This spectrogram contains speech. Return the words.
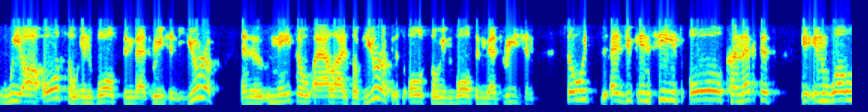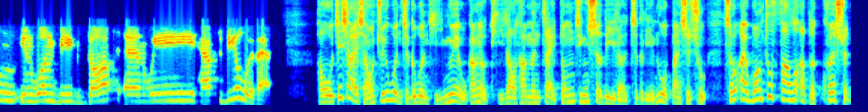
we are also involved in that region. Europe and uh, NATO allies of Europe is also involved in that region. So it, as you can see, it's all connected in one in one big dot, and we have to deal with that. 好，我接下来想要追问这个问题，因为我刚刚有提到他们在东京设立了这个联络办事处。So I want to follow up the question.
